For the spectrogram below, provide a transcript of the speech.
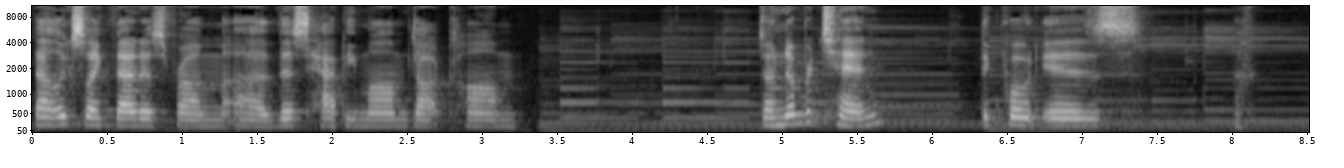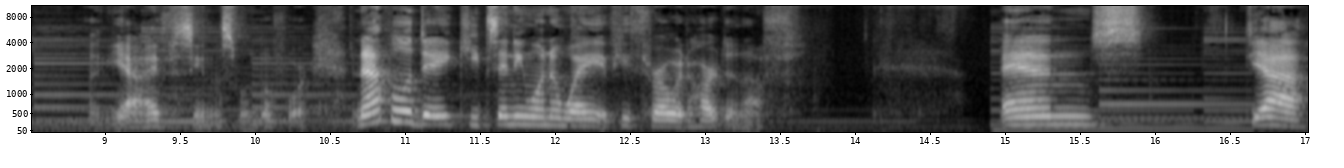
That looks like that is from uh, thishappymom.com. So, number 10, the quote is Yeah, I've seen this one before. An apple a day keeps anyone away if you throw it hard enough. And yeah,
